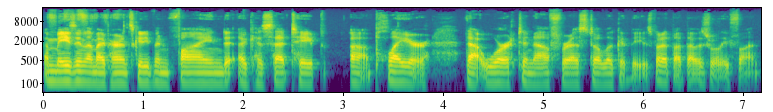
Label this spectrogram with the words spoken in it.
amazing that my parents could even find a cassette tape uh, player that worked enough for us to look at these. But I thought that was really fun.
